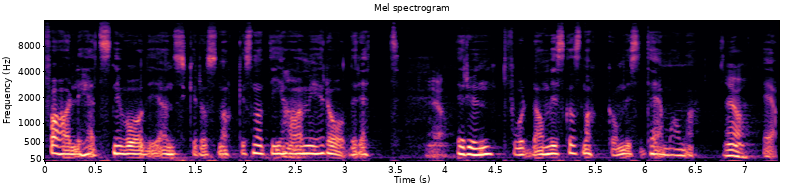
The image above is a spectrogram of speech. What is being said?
farlighetsnivå de ønsker å snakke. Sånn at de har mye råderett Ja. rundt hvordan vi skal snakke om disse temaene. ja. Ja.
